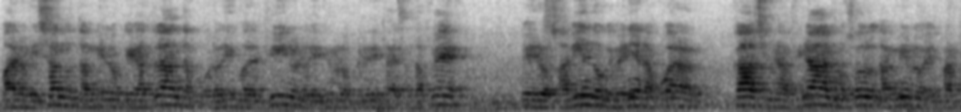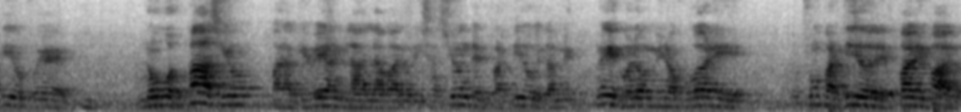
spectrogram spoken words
valorizando también lo que es Atlanta, porque lo dijo Delfino, lo dijeron los periodistas de Santa Fe, pero sabiendo que venían a jugar casi una final, nosotros también el partido fue, no hubo espacio para que vean la, valorización del partido que también, no es que Colón vino a jugar y fue un partido de palo y palo.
